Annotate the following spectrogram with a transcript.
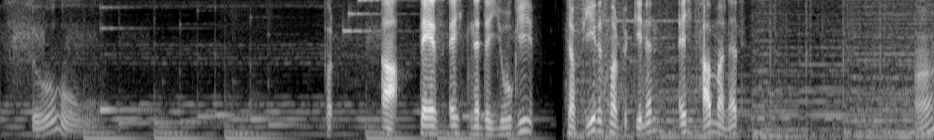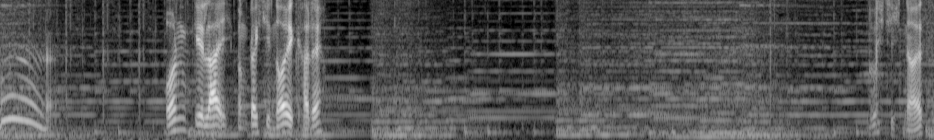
So. Ah, der ist echt nett, der Yugi. Ich darf jedes Mal beginnen. Echt hammer nett. Ah. Und gleich, und gleich die neue Karte. Richtig nice.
